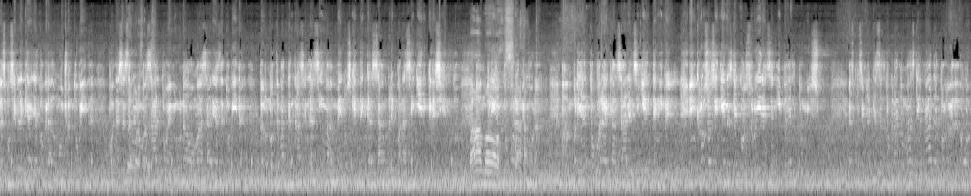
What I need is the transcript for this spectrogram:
Es posible que hayas logrado mucho en tu vida. Puedes estar en lo más alto en una o más áreas de tu vida, pero no te mantendrás en la cima a menos que tengas hambre para seguir creciendo. Vamos. Hambriento para mejorar. Hambriento para alcanzar el siguiente nivel. Incluso si tienes que construir ese nivel tú mismo. Es posible que estés logrando más que nadie a tu alrededor,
